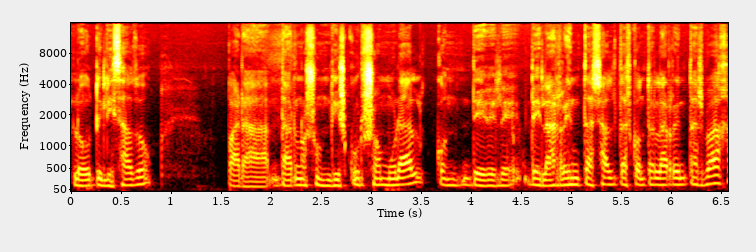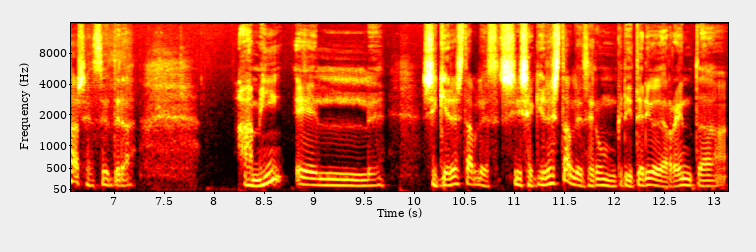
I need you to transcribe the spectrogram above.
lo ha utilizado para darnos un discurso moral con- de, de las rentas altas contra las rentas bajas, etcétera. A mí, el, si, quiere establecer, si se quiere establecer un criterio de renta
